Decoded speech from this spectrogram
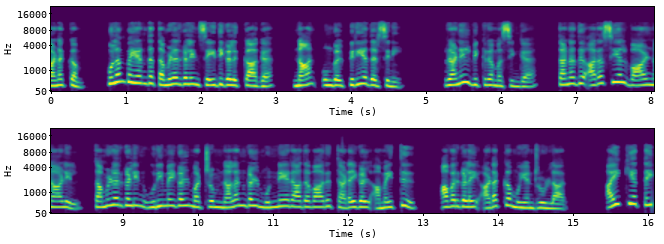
வணக்கம். புலம்பெயர்ந்த தமிழர்களின் செய்திகளுக்காக நான் உங்கள் பிரியதர்சினி. ரணில் விக்ரமசிங்க தனது அரசியல் வாழ்நாளில் தமிழர்களின் உரிமைகள் மற்றும் நலன்கள் முன்னேறாதவாறு தடைகள் அமைத்து அவர்களை அடக்க முயன்றுள்ளார். ஐக்கியத்தை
